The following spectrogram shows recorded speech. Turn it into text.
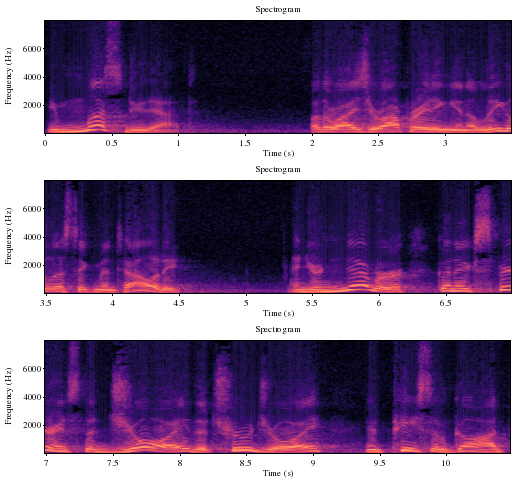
You must do that. Otherwise, you're operating in a legalistic mentality, and you're never going to experience the joy, the true joy and peace of God.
